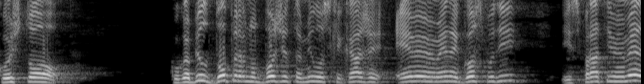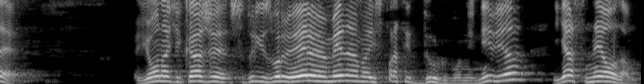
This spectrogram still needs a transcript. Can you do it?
кој што кога бил допрен од Божјата милост, ке каже, еве ме мене, Господи, испрати ме мене. Јона ќе каже, со други зборови, еве ме мене, ама испрати друг во Ниневија, јас не одам.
